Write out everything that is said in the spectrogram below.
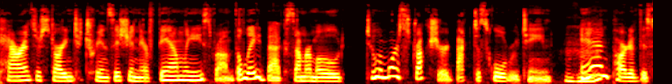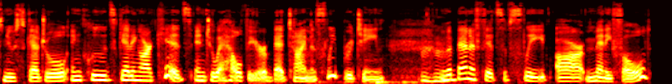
Parents are starting to transition their families from the laid back summer mode to a more structured back to school routine. Mm-hmm. And part of this new schedule includes getting our kids into a healthier bedtime and sleep routine. Mm-hmm. The benefits of sleep are manyfold.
